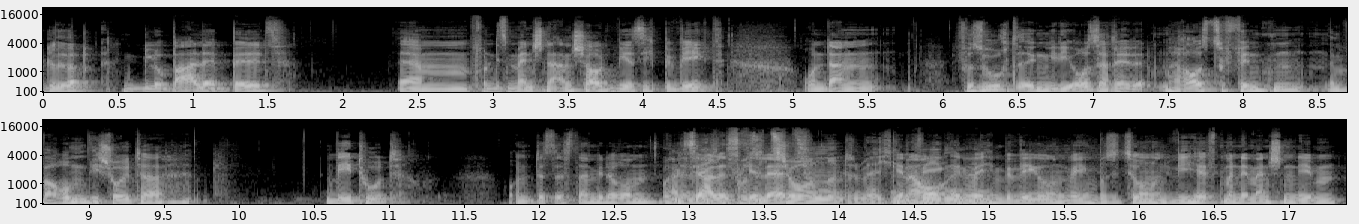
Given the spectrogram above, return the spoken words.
glob, globale Bild ähm, von diesem Menschen anschaut, wie er sich bewegt und dann versucht irgendwie die Ursache herauszufinden, warum die Schulter wehtut. Und das ist dann wiederum Und axiales Skelett. Und in welchen genau, Bewegungen. in welchen Bewegungen, in welchen Positionen und wie hilft man dem Menschen eben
